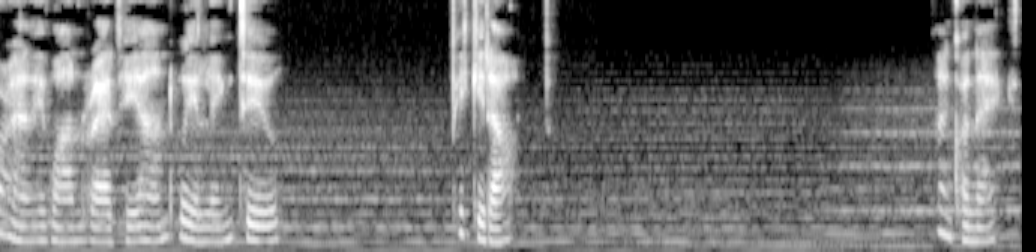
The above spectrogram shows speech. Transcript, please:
For anyone ready and willing to pick it up and connect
